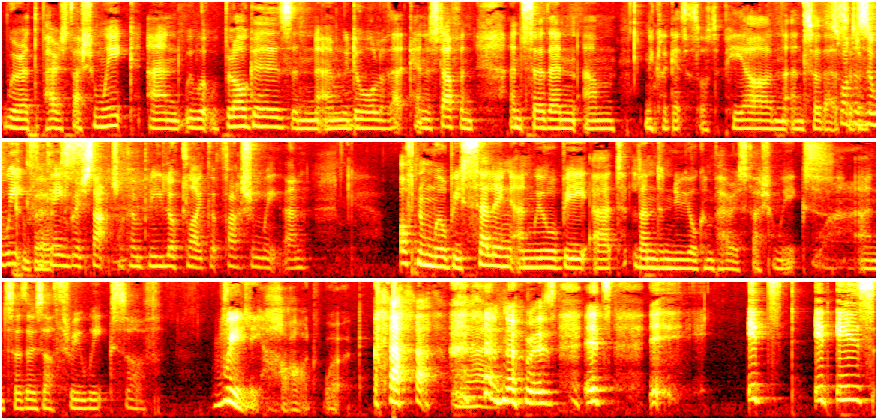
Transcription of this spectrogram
we're at the Paris Fashion Week and we work with bloggers and, and we do all of that kind of stuff and and so then um, Nicola gets us a lot of PR and, and so that's so what does a week converts. for Cambridge Satchel Company look like at Fashion Week then? Often we'll be selling and we will be at London, New York, and Paris Fashion Weeks, wow. and so those are three weeks of really hard work. yeah. no, it's it's it, it's it is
